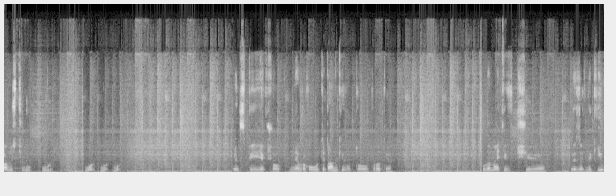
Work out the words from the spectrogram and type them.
Ставлю стіну, мур, мур, мур, мур. В принципі, якщо не враховувати танків, то проти кулеметів чи призивників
